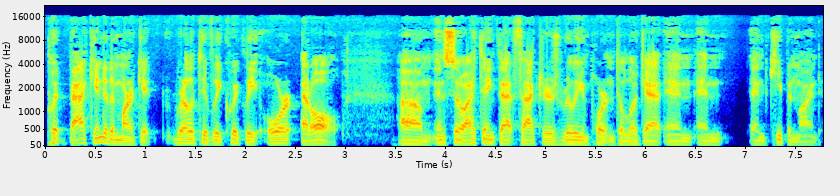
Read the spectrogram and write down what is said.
put back into the market relatively quickly or at all. Um, and so I think that factor is really important to look at and, and, and keep in mind.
